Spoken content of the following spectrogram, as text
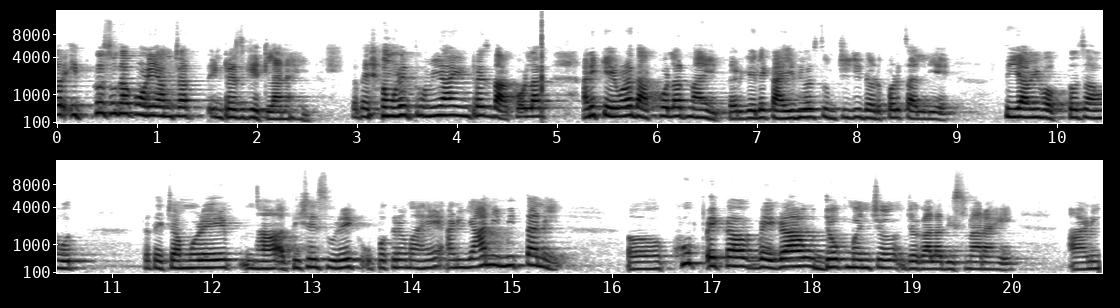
तर इतकं सुद्धा कोणी आमच्यात इंटरेस्ट घेतला नाही. तर त्याच्यामुळे तुम्ही हा इंटरेस्ट दाखवलात आणि केवळ दाखवलात नाही तर गेले काही दिवस तुमची जी धडपड चालली आहे ती आम्ही बघतोच आहोत. तर त्याच्यामुळे हा अतिशय सुरेख उपक्रम आहे. आणि या निमित्ताने खूप एका वेगळा उद्योग मंच जगाला दिसणार आहे. आणि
